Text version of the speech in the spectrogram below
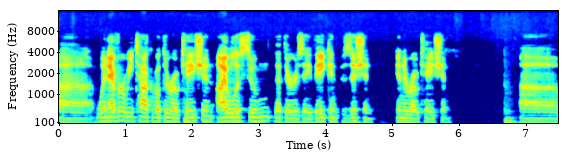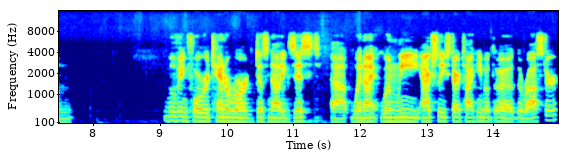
uh, whenever we talk about the rotation, I will assume that there is a vacant position in the rotation. Um, moving forward, Tanner Roark does not exist. Uh, when I when we actually start talking about the the roster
